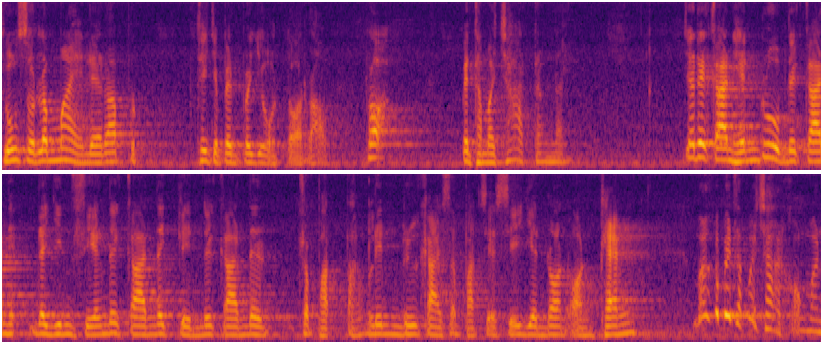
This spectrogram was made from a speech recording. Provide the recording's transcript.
สูงสุดแล้วไม่ได้รับที่จะเป็นประโยชน์ต่อเรา เพราะ เป็นธรรมชาติทั้งนั้น จะได้การเห็นรูปได้การได้ยินเสียงได้การได้กลิ่นได้การได้สัมผัสทางลิ้น หรือกายสัมผัสเสียสีเย็นร้อนอ่อนแข็ง มันก็เป็นธรรมชาติของมัน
